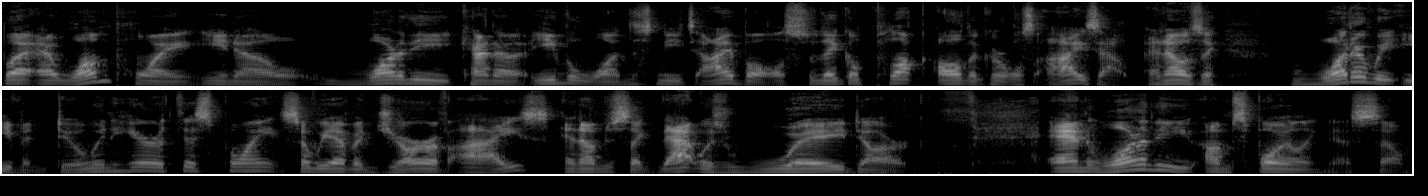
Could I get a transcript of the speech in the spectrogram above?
But at one point, you know, one of the kind of evil ones needs eyeballs, so they go pluck all the girls' eyes out. And I was like, what are we even doing here at this point? So we have a jar of eyes, and I'm just like, that was way dark. And one of the, I'm spoiling this, so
